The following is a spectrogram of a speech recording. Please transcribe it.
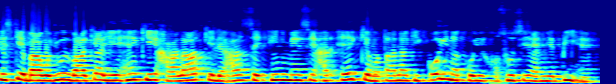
اس کے باوجود واقعہ یہ ہے کہ حالات کے لحاظ سے ان میں سے ہر ایک کے مطالعہ کی کوئی نہ کوئی خصوصی اہمیت بھی ہے۔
